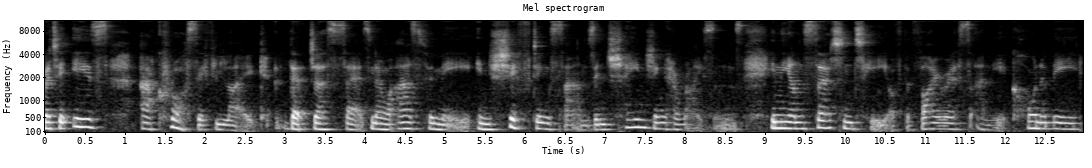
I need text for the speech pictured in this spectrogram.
but it is a cross, if you like, that just says, no, as for me, in shifting sands, in changing horizons, in the uncertainty of the virus and the economy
